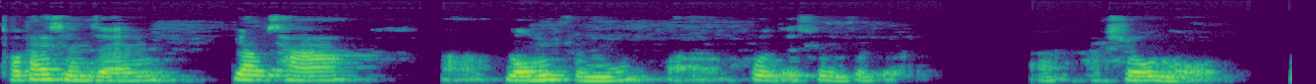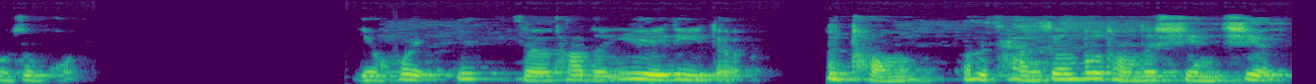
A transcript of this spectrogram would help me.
投胎成人、药叉啊、龙族啊，或者是这个啊修罗或者鬼，也会因着他的业力的不同而产生不同的显现，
